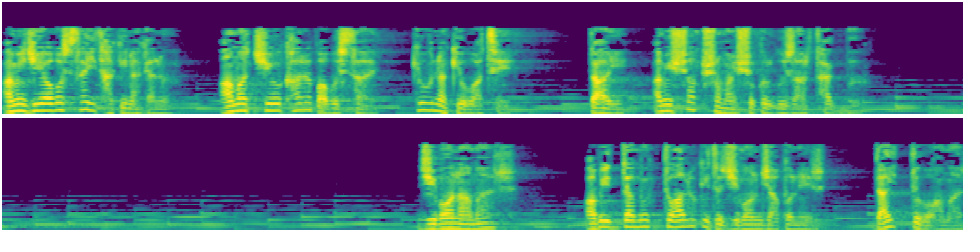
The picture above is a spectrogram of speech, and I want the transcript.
আমি যে অবস্থায় থাকি না কেন আমার চেয়েও খারাপ অবস্থায় কেউ না কেউ আছে। তাই আমি সব সময় শুকর গুজার থাকব। জীবন আমার, অবিদ্যামুক্ত আলোকিত জীবন যাপনের দায়িত্ব আমার।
